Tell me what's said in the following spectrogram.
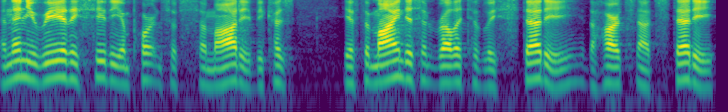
And then you really see the importance of samadhi because if the mind isn't relatively steady, the heart's not steady,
